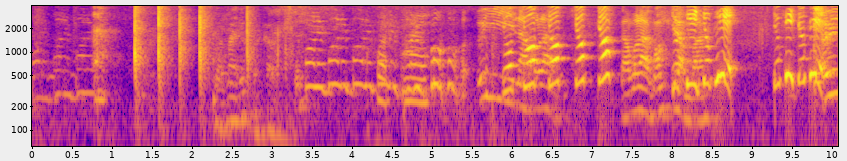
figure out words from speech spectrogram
บ่เลยบ่เลยบ่เลยเปิด ไม้ด้วยเปิดเขาบ่เลยบ่เลยบ่เลยบ่เลยบ่เลยจุ๊บจุ๊บจุ๊บจุ๊บจุ๊บจำว่าละความจุ๊บพี่จุ๊บพี่จุ๊บพี่จุ๊บพี่เอ้ย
